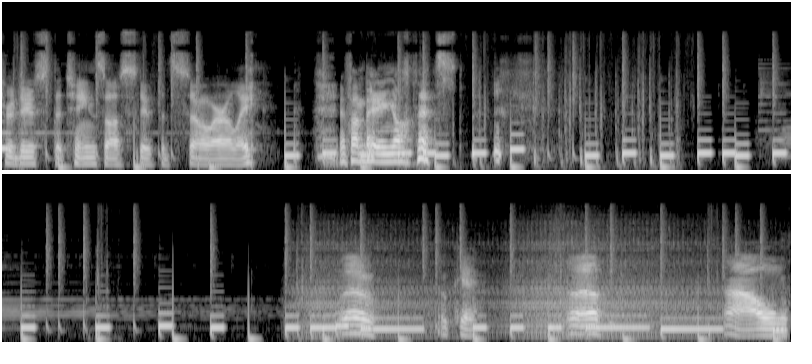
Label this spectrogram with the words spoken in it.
Introduced the chainsaw stupid so early, if I'm being honest. Whoa. Okay. Whoa. Oh.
